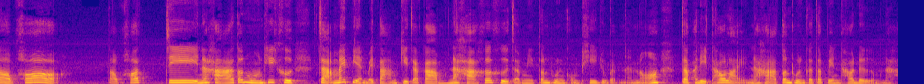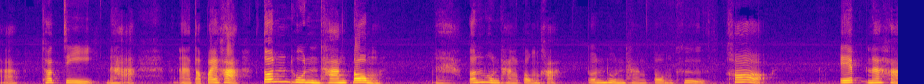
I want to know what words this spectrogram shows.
ตอบข้อ ตอบข้อ G นะคะ ต้นทุนคงที่คือจะไม่เปลี่ยนไปตามกิจกรรมนะคะ ก็คือจะมีต้นทุนคงที่อยู่แบบนั้นเนาะจะผลิตเท่าไหร่นะคะ ต้นทุนก็จะเป็นเท่าเดิมนะคะข้อ G นะคะ อ่าต่อไปค่ะ ต้นทุนทางตรงอ่าต้นทุนทางตรงค่ะ ต้นทุนทางตรงคือ ข้อ F นะคะ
